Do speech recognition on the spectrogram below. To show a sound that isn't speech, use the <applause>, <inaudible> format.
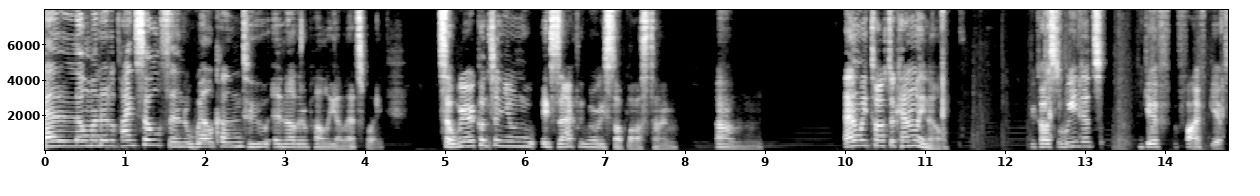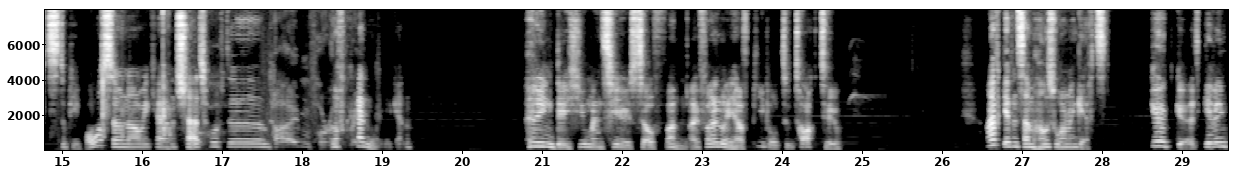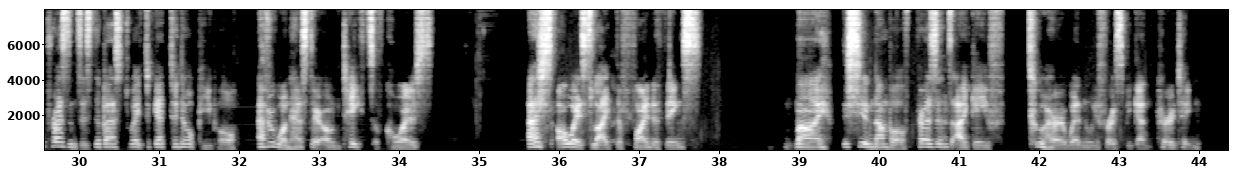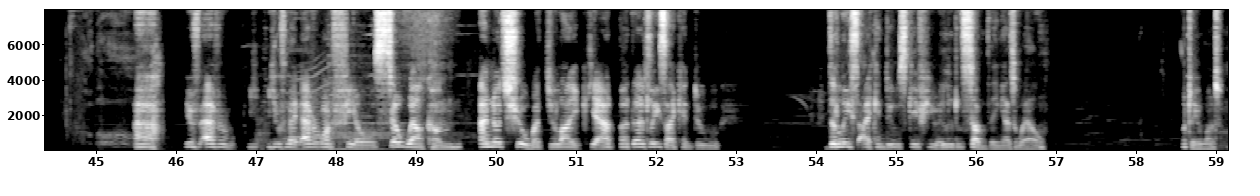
Hello, my little pine souls, and welcome to another Palia Let's Play. So we are continuing exactly where we stopped last time. Um, and we talked to Kenli now. Because we did give five gifts to people, so now we can chat with the Time for a with. Kenli again. Having the humans here is so fun. I finally have people to talk to. I've given some housewarming gifts. Good, good. Giving presents is the best way to get to know people. Everyone has their own tastes, of course. Ash always liked the finer things. My, the sheer number of presents I gave to her when we first began courting. Ah, you've ever you've made everyone feel so welcome. I'm not sure what you like yet, but at least I can do. The least I can do is give you a little something as well. What do you want?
